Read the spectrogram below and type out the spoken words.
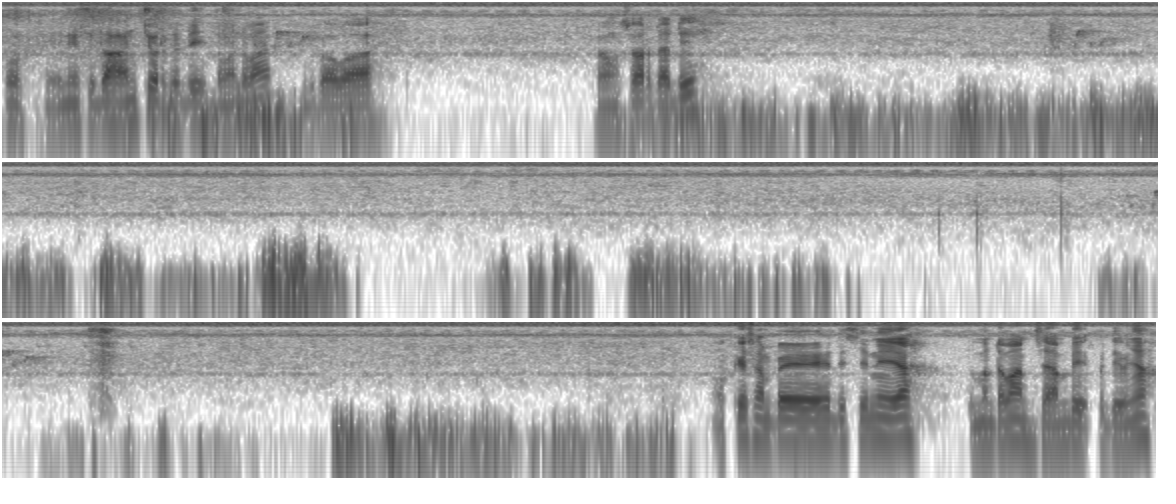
Oh, ini sudah hancur tadi, teman-teman. Di bawah longsor tadi. Oke sampai di sini ya teman-teman saya ambil videonya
